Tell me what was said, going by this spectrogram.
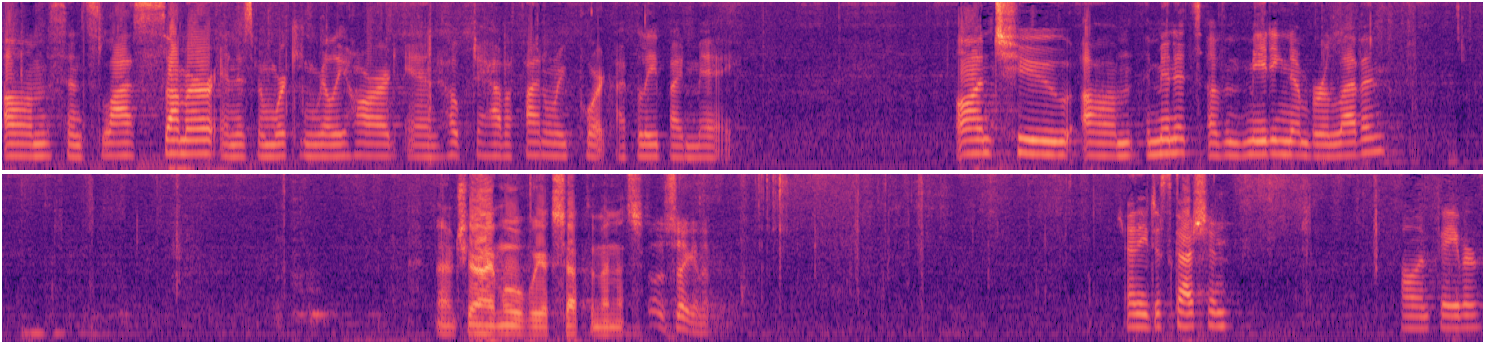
um, since last summer and has been working really hard, and hope to have a final report, I believe, by May. On to um, the minutes of meeting number 11. Madam Chair, I move we accept the minutes. Oh, second it. Any discussion? All in favor?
